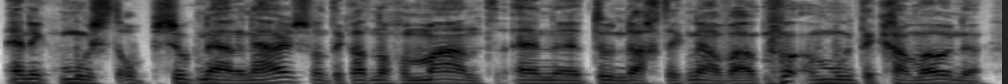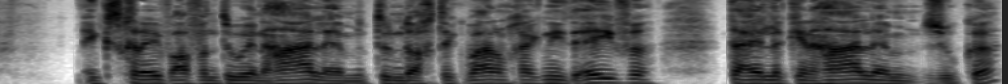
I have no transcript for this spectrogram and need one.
En ik moest op zoek naar een huis, want ik had nog een maand. En toen dacht ik, nou, waar, waar moet ik gaan wonen? ik schreef af en toe in Haarlem. En toen dacht ik, waarom ga ik niet even tijdelijk in Haarlem zoeken?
